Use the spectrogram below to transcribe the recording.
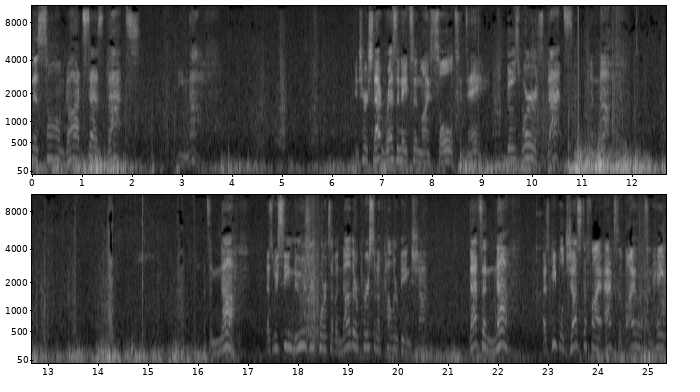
this psalm, God says that's enough. In church, that resonates in my soul today. Those words, that's enough. That's enough. As we see news reports of another person of color being shot, that's enough. As people justify acts of violence and hate,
